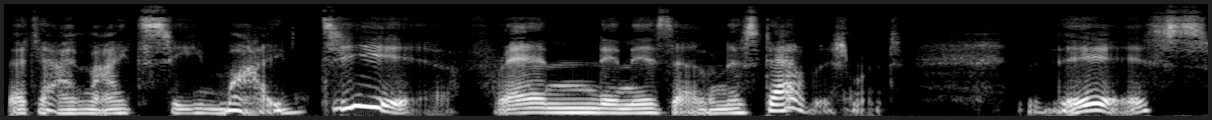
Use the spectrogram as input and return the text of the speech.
that I might see my dear friend in his own establishment. This,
